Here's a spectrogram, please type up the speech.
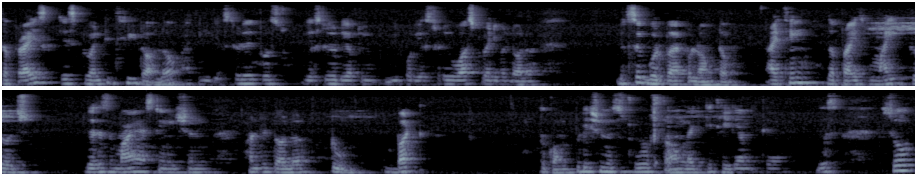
The price is 23 dollar. I think yesterday it was yesterday day after before yesterday was 21 dollar. It's a good buy for long term. I think the price might touch this is my estimation 100 dollar too. But the competition is so strong like ethereum this. So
